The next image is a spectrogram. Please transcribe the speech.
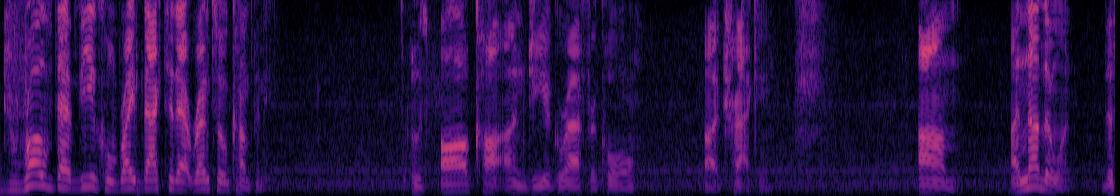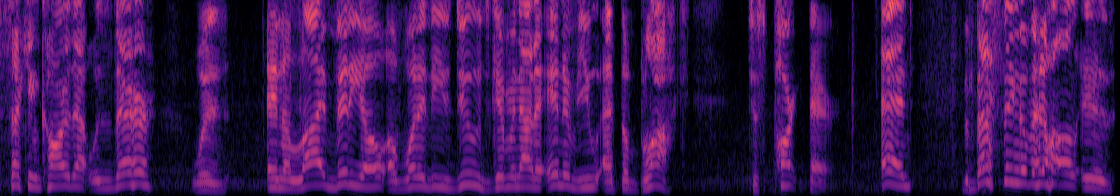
drove that vehicle right back to that rental company. It was all caught on geographical uh, tracking. Um, another one. The second car that was there was in a live video of one of these dudes giving out an interview at the block, just parked there. And the best thing of it all is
